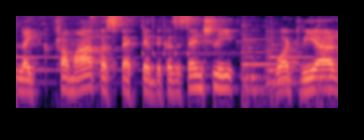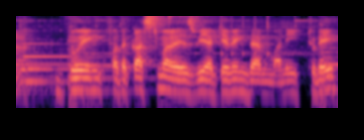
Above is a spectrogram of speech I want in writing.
like, from our perspective, because essentially what we are doing for the customer is we are giving them money today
